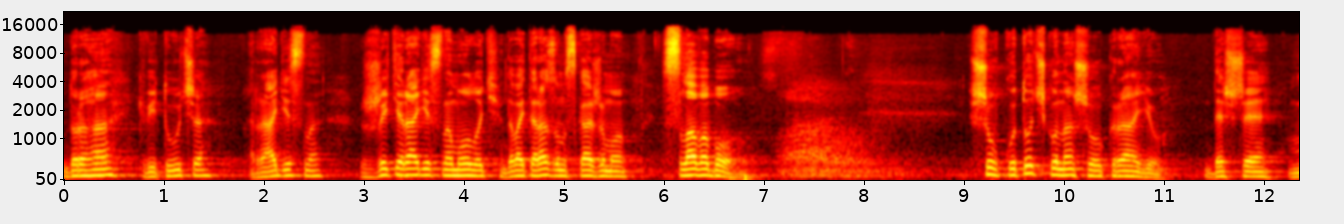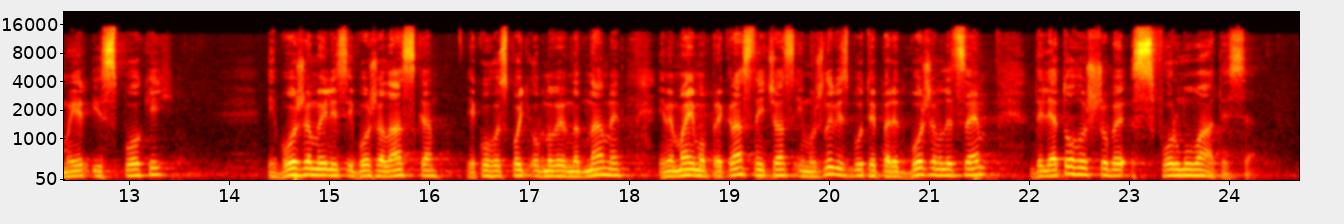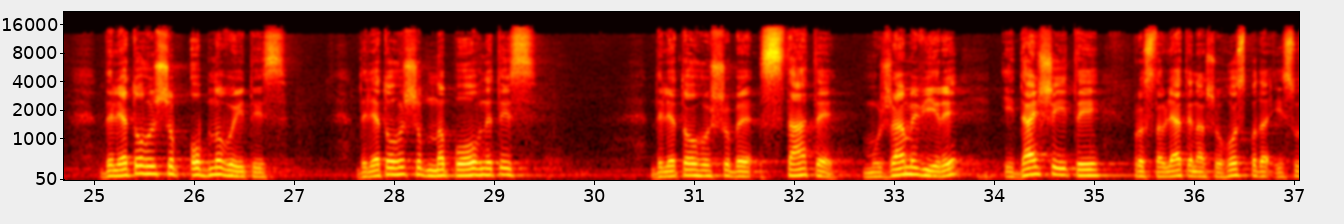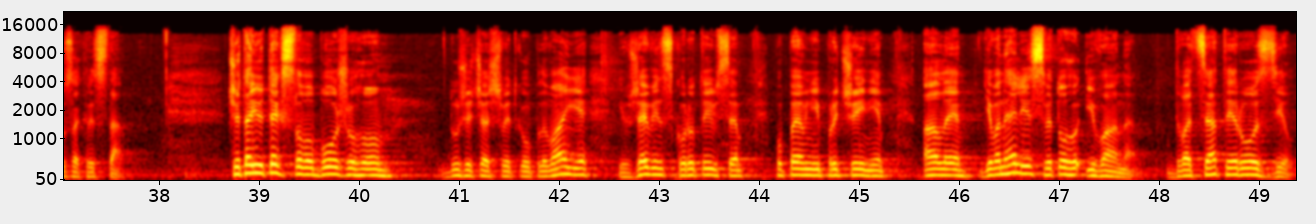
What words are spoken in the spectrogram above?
Дорога, квітуча, радісна, життєрадісна молодь, давайте разом скажемо слава Богу. Що в куточку нашого краю, де ще мир і спокій, і Божа милість, і Божа ласка, яку Господь обновив над нами, і ми маємо прекрасний час і можливість бути перед Божим лицем для того, щоб сформуватися, для того, щоб обновитись, для того, щоб наповнитись, для того, щоб стати мужами віри і далі йти прославляти нашого Господа Ісуса Христа. Читаю текст Слова Божого, дуже час швидко впливає, і вже він скоротився по певній причині. Але Євангеліє святого Івана, 20 розділ.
